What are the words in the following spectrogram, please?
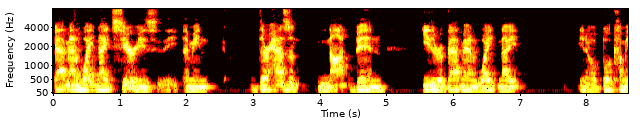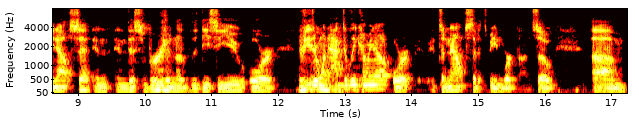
Batman White Knight series, I mean, there hasn't not been either a Batman White Knight, you know, book coming out set in in this version of the DCU, or there's either one actively coming out or it's announced that it's being worked on. So, um,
